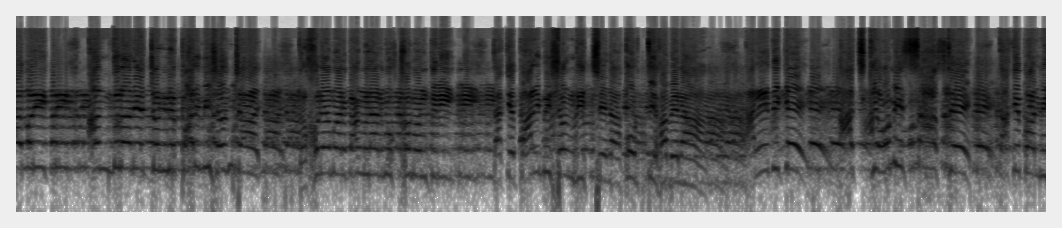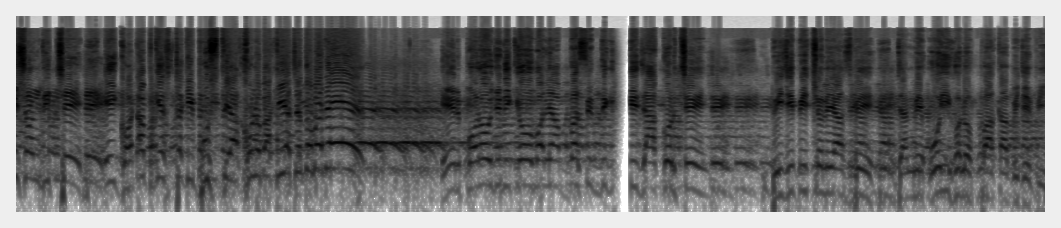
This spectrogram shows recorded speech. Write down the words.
নাগরিক আন্দোলনের জন্য পারমিশন চায়, তখন আমার বাংলার মুখ্যমন্ত্রী তাকে পারমিশন দিচ্ছে না, করতে হবে না। আর এদিকে আজকে অমিত শাহ আসছে, তাকে পারমিশন দিচ্ছে। এই গটাপ কেসটা কি বুঝতে এখনও বাকি আছে তোমাদের এরপরেও যদি কেউ বলে আব্বাস সিদ্দিকী যা করছে, বিজেপি চলে আসবে, জানবে ওই হলো পাকা বিজেপি।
